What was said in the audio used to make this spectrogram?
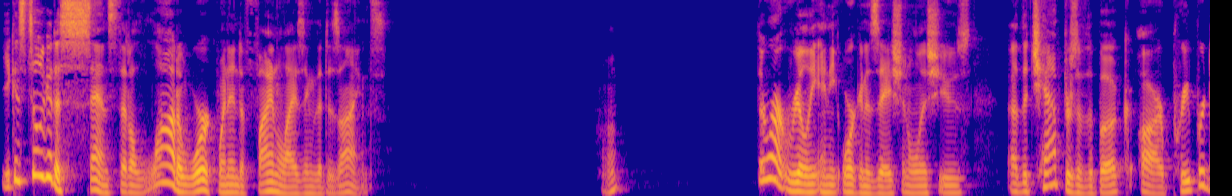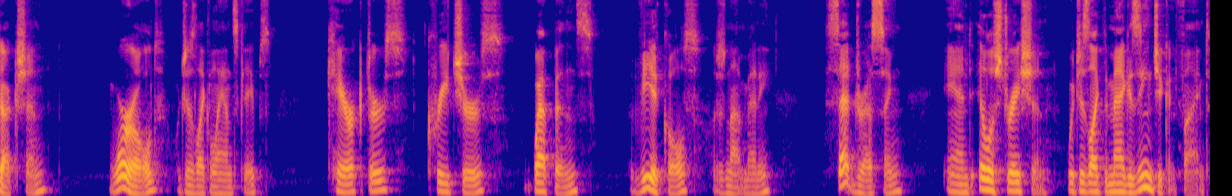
you can still get a sense that a lot of work went into finalizing the designs. Huh? There aren't really any organizational issues. Uh, the chapters of the book are pre production, world, which is like landscapes, characters, creatures, weapons, vehicles, there's not many, set dressing, and illustration, which is like the magazines you can find.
